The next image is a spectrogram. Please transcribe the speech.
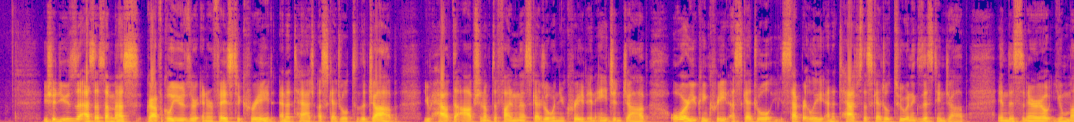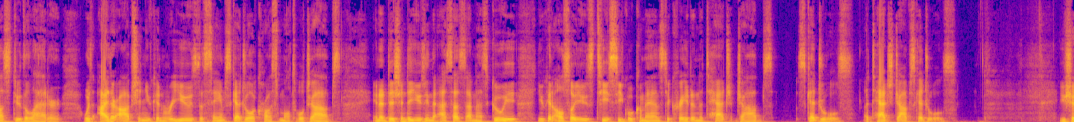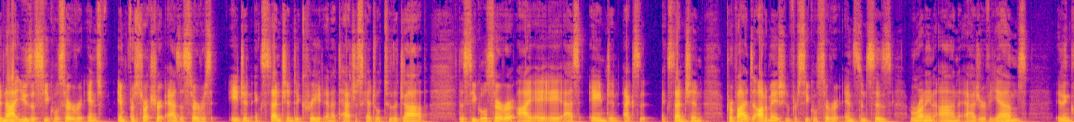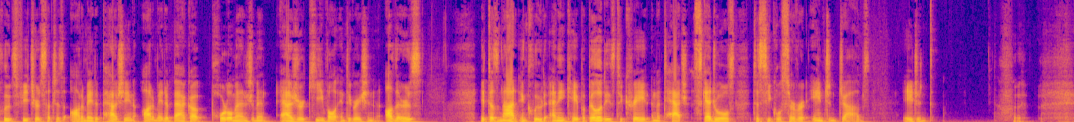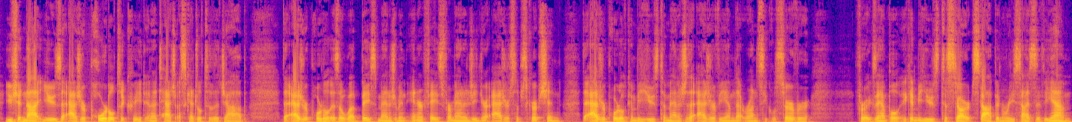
you should use the SSMS graphical user interface to create and attach a schedule to the job. You have the option of defining the schedule when you create an agent job, or you can create a schedule separately and attach the schedule to an existing job. In this scenario, you must do the latter. With either option, you can reuse the same schedule across multiple jobs. In addition to using the SSMS GUI, you can also use T-SQL commands to create and attach jobs schedules, attach job schedules. You should not use a SQL Server in- infrastructure as a service agent extension to create and attach a schedule to the job. The SQL Server IaaS agent ex- extension provides automation for SQL Server instances running on Azure VMs. It includes features such as automated patching, automated backup, portal management, Azure Key Vault integration, and others. It does not include any capabilities to create and attach schedules to SQL Server agent jobs agent. you should not use the Azure portal to create and attach a schedule to the job. The Azure portal is a web based management interface for managing your Azure subscription. The Azure portal can be used to manage the Azure VM that runs SQL Server. For example, it can be used to start, stop, and resize the VM.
